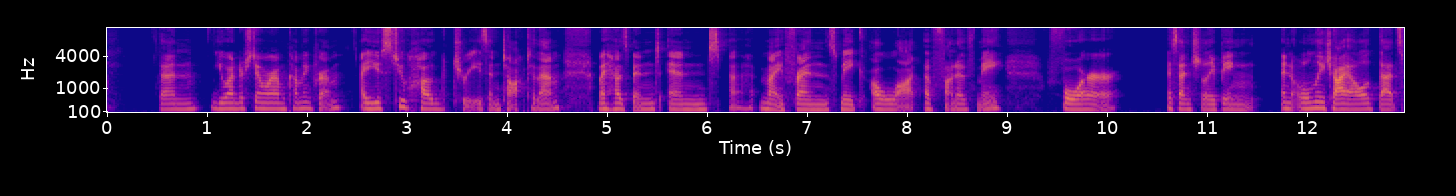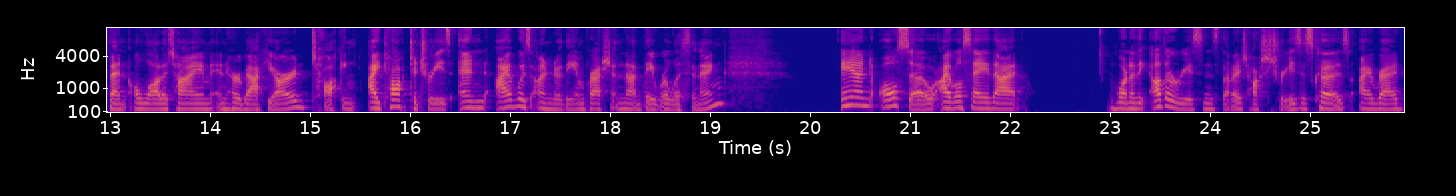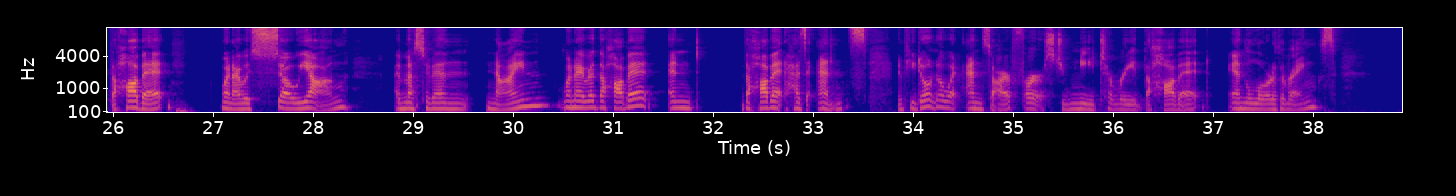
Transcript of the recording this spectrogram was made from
then you understand where I'm coming from. I used to hug trees and talk to them. My husband and uh, my friends make a lot of fun of me for essentially being an only child that spent a lot of time in her backyard talking. I talked to trees and I was under the impression that they were listening. And also, I will say that one of the other reasons that I talk to trees is because I read The Hobbit when I was so young I must have been nine when I read The Hobbit, and The Hobbit has Ents. And if you don't know what Ents are, first you need to read The Hobbit and The Lord of the Rings,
